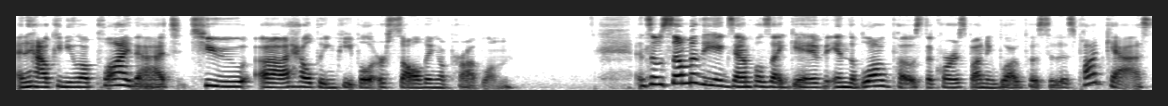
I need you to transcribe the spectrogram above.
and how can you apply that to uh, helping people or solving a problem. And so, some of the examples I give in the blog post, the corresponding blog post to this podcast,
